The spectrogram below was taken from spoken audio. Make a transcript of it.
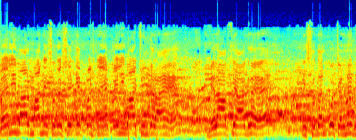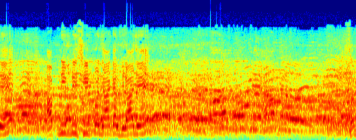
पहली बार मान्य सदस्य के प्रश्न है, पहली बार चुनकर आए हैं। मेरा आपसे आग्रह है कि सदन को चलने दें अपनी अपनी सीट पर जाकर विराजें। सब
